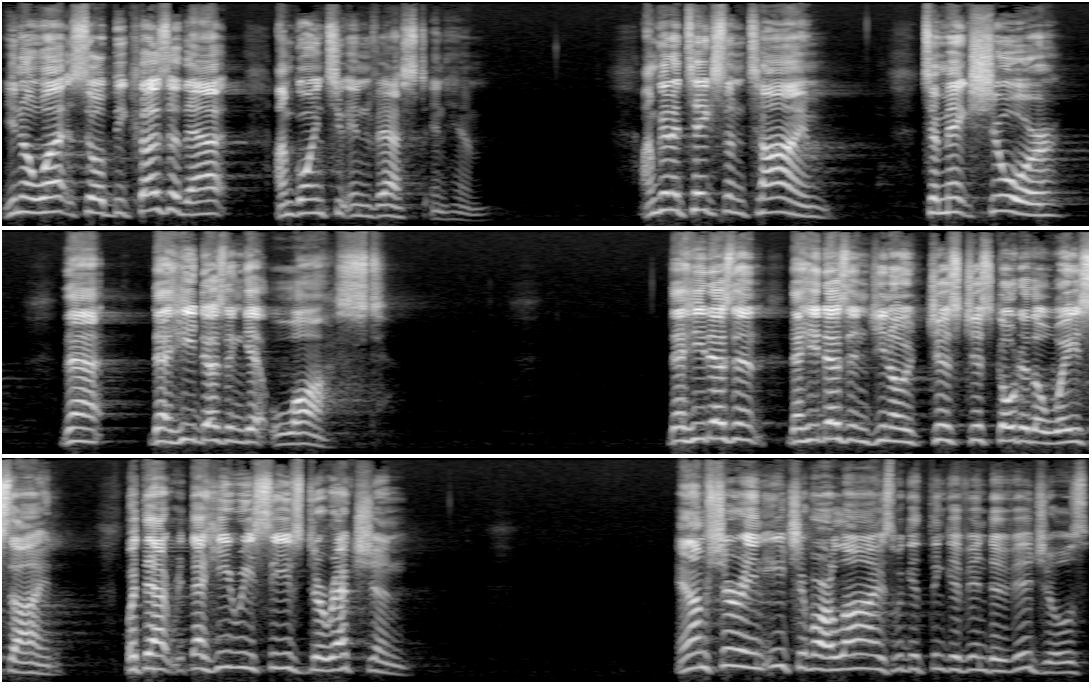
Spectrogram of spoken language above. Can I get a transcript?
You know what? So, because of that, I'm going to invest in him. I'm going to take some time to make sure that, that he doesn't get lost. That he doesn't, that he doesn't, you know, just, just go to the wayside, but that, that he receives direction. And I'm sure in each of our lives, we could think of individuals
